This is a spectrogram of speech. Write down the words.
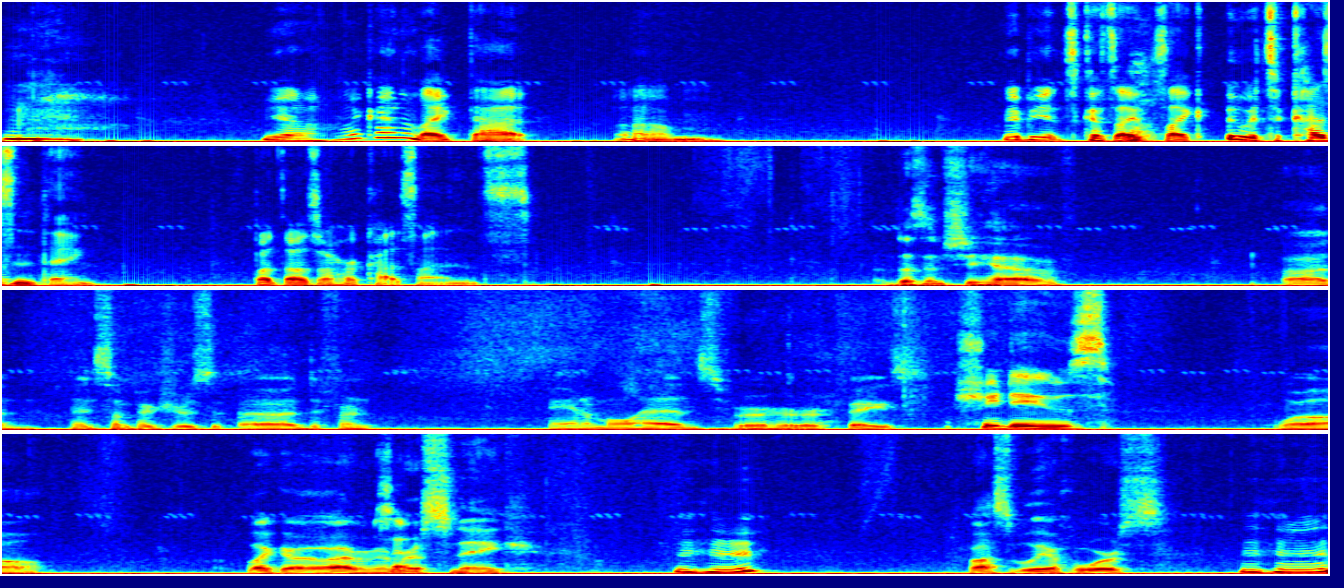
Yeah, I kind of like that. Um, maybe it's because it's like, ooh, it's a cousin thing, but those are her cousins. Doesn't she have, uh, in some pictures, uh, different animal heads for her face? She does. Well, like uh, I remember a snake, Mm-hmm. Possibly a horse, Mm-hmm.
